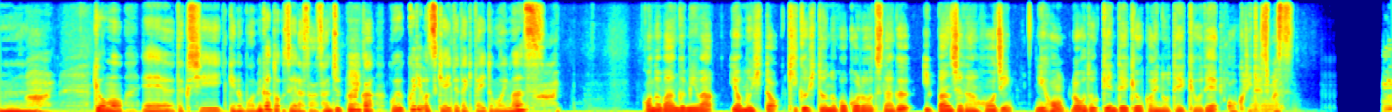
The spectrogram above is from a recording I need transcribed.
うん、はい今日も、えー、私、ゲノボーミカとセイラさん30分間ごゆっくりお付き合いいただきたいと思います。はい、この番組は読む人、聞く人の心をつなぐ一般社団法人日本朗読検定協会の提供でお送りいたします。池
